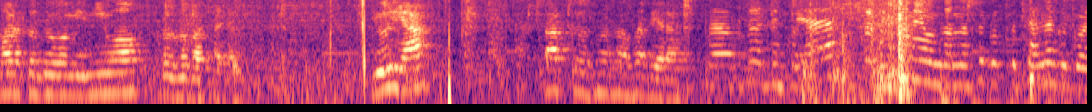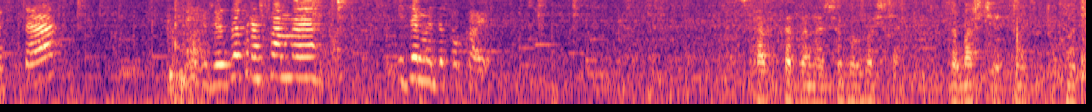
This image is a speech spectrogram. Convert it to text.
Bardzo było mi miło, do zobaczenia. Julia, stawkę już można zabierać. Dobrze, dziękuję. Zabierzemy ją do naszego specjalnego gościa. Także zapraszamy, idziemy do pokoju. Stawka dla naszego gościa. Zobaczcie, co tu chodzi.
